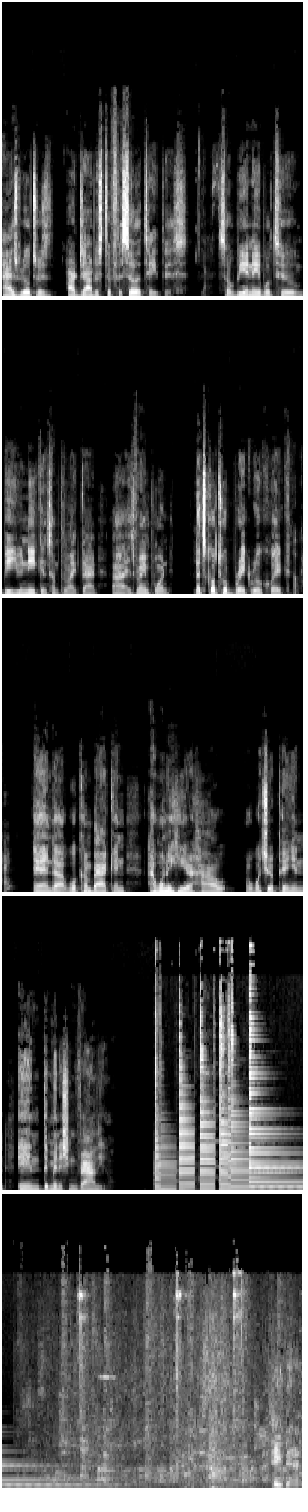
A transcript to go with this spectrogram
as realtors, our job is to facilitate this. Yes. So being able to be unique in something like that uh, is very important. Let's go to a break real quick. Okay. And uh, we'll come back and I want to hear how or what's your opinion in diminishing value? Hey, Dan,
